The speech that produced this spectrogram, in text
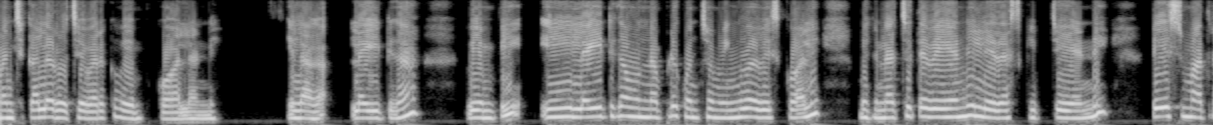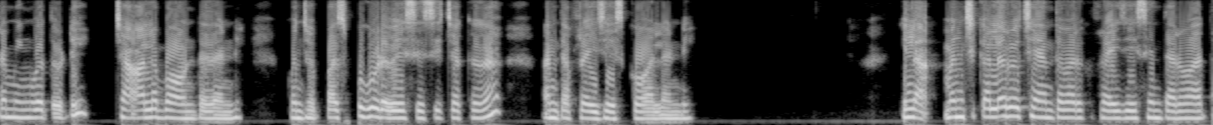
మంచి కలర్ వచ్చే వరకు వేపుకోవాలండి. ఇలాగా లైట్గా వెంపి వేంపి ఈ లైట్గా ఉన్నప్పుడే ఉన్నప్పుడు కొంచెం ఇంగువ వేసుకోవాలి. మీకు నచ్చితే వేయండి లేదా స్కిప్ చేయండి. టేస్ట్ మాత్రం ఇంగువతోటి చాలా బాగుంటుందండి. కొంచెం పసుపు కూడా వేసేసి చక్కగా అంతా ఫ్రై చేసుకోవాలండి. ఇలా మంచి కలర్ వచ్చేంత వరకు ఫ్రై చేసిన తర్వాత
